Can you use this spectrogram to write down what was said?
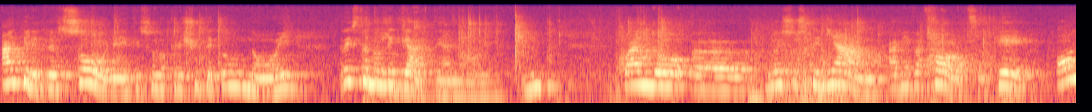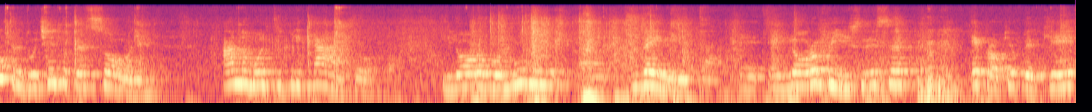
anche le persone che sono cresciute con noi restano legate a noi. Quando eh, noi sosteniamo a viva forza che oltre 200 persone hanno moltiplicato i loro volumi eh, di vendita e, e, il loro business è proprio perché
